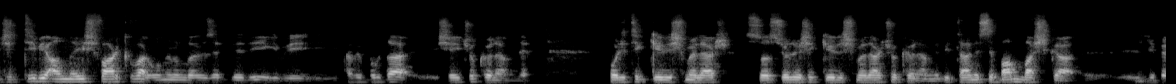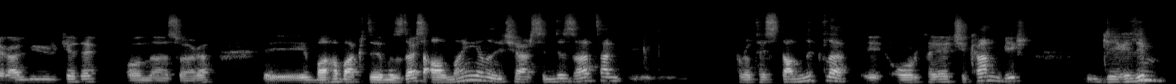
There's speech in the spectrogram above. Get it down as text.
ciddi bir anlayış farkı var. Onur'un da özetlediği gibi. Tabii burada şey çok önemli. Politik gelişmeler, sosyolojik gelişmeler çok önemli. Bir tanesi bambaşka e, liberal bir ülkede. Ondan sonra e, Bach'a baktığımızda ise Almanya'nın içerisinde zaten protestanlıkla ortaya çıkan bir gerilim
